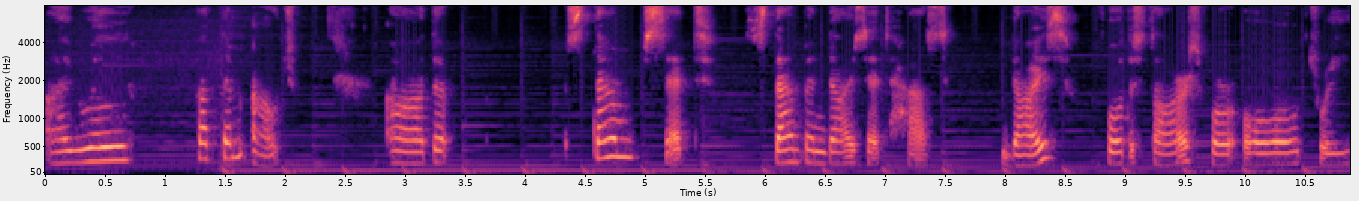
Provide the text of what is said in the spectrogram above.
I will cut them out. Uh, the stamp set stamp and die set has dies for the stars for all three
